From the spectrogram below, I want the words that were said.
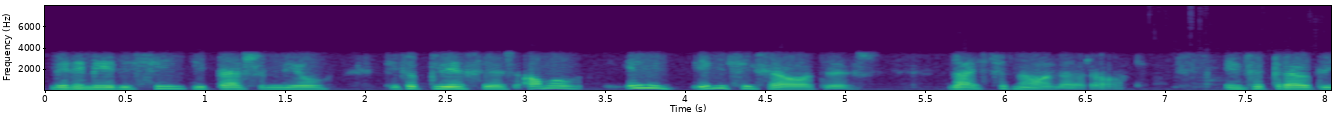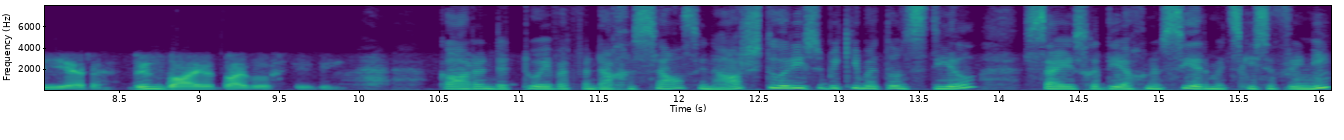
met die medisy, die personeel, die verpleegsters, almal en en die psigiaters. Luister na hulle raad en vertrou op die Here. Doen baie Bybelstudie. Karen de Tooi wat vandag gesels en haar stories 'n bietjie met ons deel. Sy is gediagnoseer met skizofrenie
